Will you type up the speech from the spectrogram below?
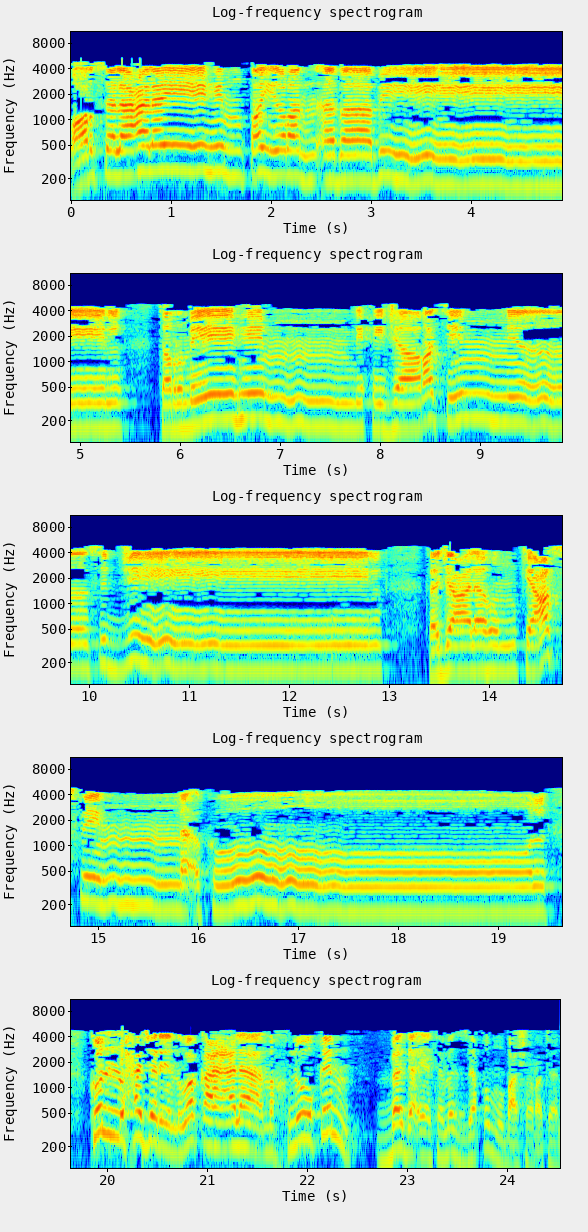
وأرسل عليهم طيرا أبابيل ترميهم بحجارة من سجيل فجعلهم كعصف مأكول كل حجر وقع على مخلوق بدأ يتمزق مباشرة.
